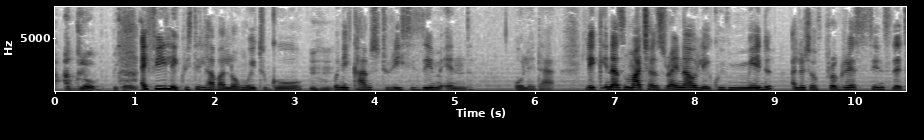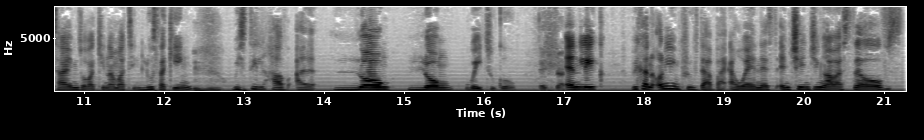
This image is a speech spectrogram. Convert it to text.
a, a globe because I feel like we still have a long way to go Mm-hmm. when it comes to racism and all of that. Like, in as much as right now, like we've made a lot of progress since the times of Akina Martin Luther King, Mm-hmm. we still have a long, long way to go. Exactly. And like, we can only improve that by awareness and changing ourselves.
